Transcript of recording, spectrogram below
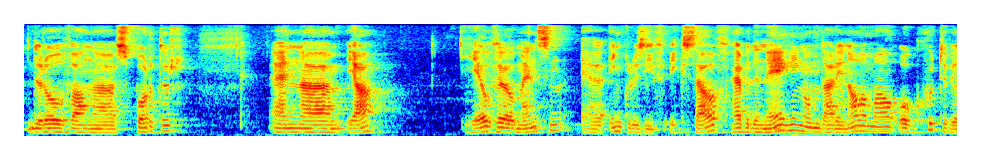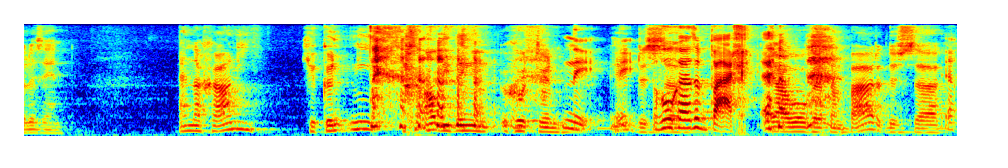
de rol van eh, sporter. En ehm, ja, heel veel mensen, eh, inclusief ikzelf, hebben de neiging om daarin allemaal ook goed te willen zijn. En dat gaat niet. Je kunt niet al die dingen goed doen. Nee, nee. Dus, hooguit een paar. ja, hooguit een paar. Dus Ja.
